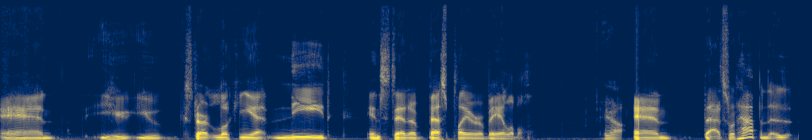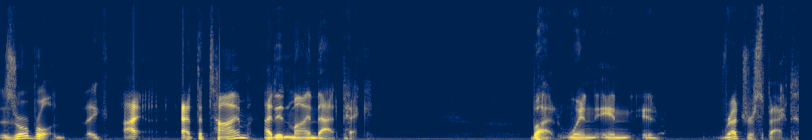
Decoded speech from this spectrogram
and you you start looking at need instead of best player available, Yeah. and that's what happened. Uh, Zboril, like I at the time, I didn't mind that pick, but when in, in retrospect,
